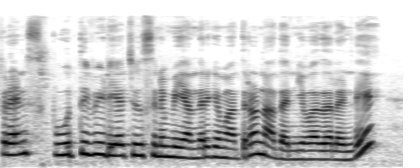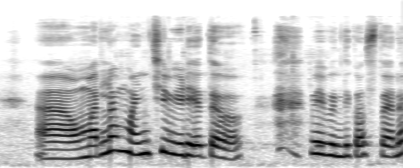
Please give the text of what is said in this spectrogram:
ఫ్రెండ్స్ పూర్తి వీడియో చూసిన మీ అందరికీ మాత్రం నా ధన్యవాదాలండి. మరలా మంచి వీడియోతో మీ ముందుకు వస్తాను.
